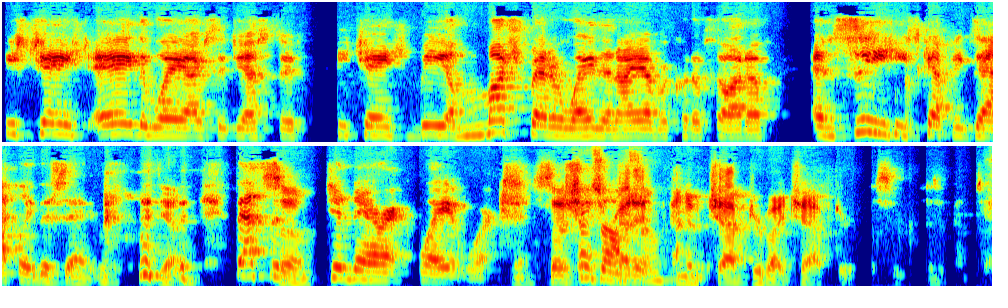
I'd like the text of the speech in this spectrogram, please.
He's changed A the way I suggested. He changed B a much better way than I ever could have thought of. And C, he's kept exactly the same. Yeah. That's the So, generic way it works. yeah. so she's That's read awesome. it kind of chapter by chapter. as it- as it comes out.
